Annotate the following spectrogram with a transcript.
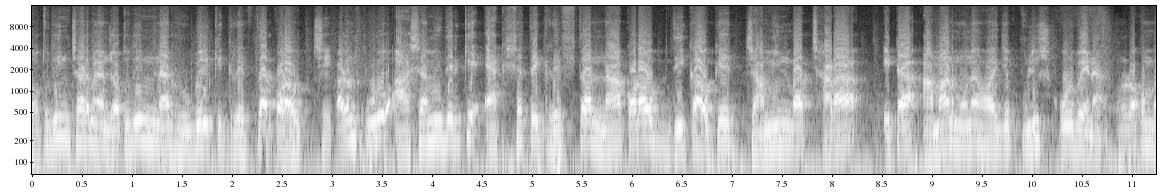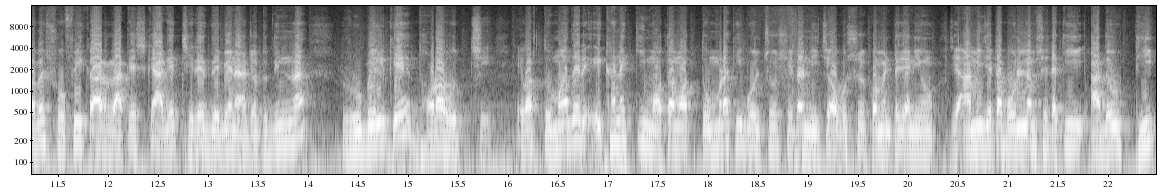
ততদিন ছাড়বে না, যতদিন না রুবেলকে গ্রেফতার করা হচ্ছে। কারণ পুরো আসামিদেরকে একসাথে গ্রেফতার না করা অবধি কাউকে জামিন বা ছাড়া, এটা আমার মনে হয় যে পুলিশ করবে না। কোনো রকম ভাবে শফিক আর রাকেশকে আগে ছেড়ে দেবে না, যতদিন না রুবেলকে ধরা হচ্ছে। এবার তোমাদের এখানে কি মতামত? তোমরা কি বলছো সেটা নিচে অবশ্যই কমেন্টে জানিও। যে আমি যেটা বললাম সেটা কি আদৌ ঠিক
